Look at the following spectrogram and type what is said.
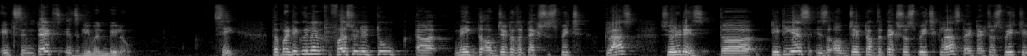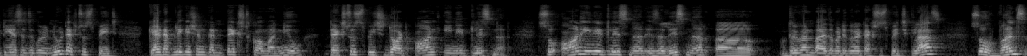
its syntax is given below. See, the particular first you need to uh, make the object of the text to speech class. So here it is. The TTS is the object of the text to speech class. Like text to speech TTS is equal to new text to speech get application context comma new text to speech dot on init listener. So on init listener is a listener uh, driven by the particular text to speech class. So once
